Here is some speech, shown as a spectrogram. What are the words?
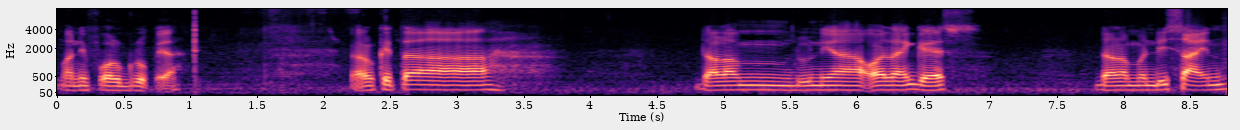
Manifold group ya. Kalau kita dalam dunia oil and gas dalam mendesain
